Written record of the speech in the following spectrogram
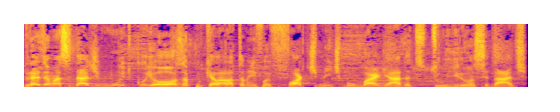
Dresden é uma cidade muito curiosa, porque lá ela também foi fortemente bombardeada, destruíram a cidade.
